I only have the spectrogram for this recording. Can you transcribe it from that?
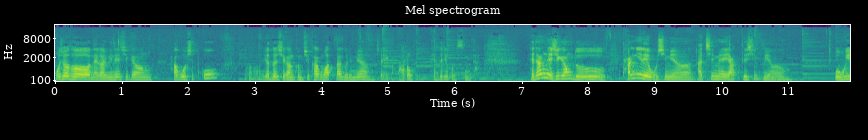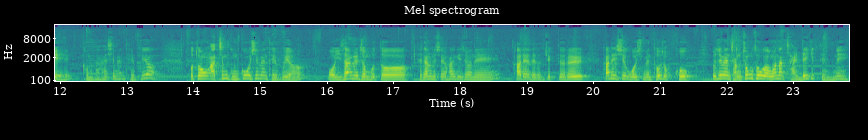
오셔서 내가 위내시경 하고 싶고 어, 8시간 금식하고 왔다 그러면 저희가 바로 해드리고 있습니다. 대장 내시경도 당일에 오시면 아침에 약 드시고요. 오후에 검사하시면 되고요. 보통 아침 굶고 오시면 되고요. 뭐 2, 3일 전부터 대장 내시경 하기 전에 가려야 될 음식들을 가리시고 오시면 더 좋고 요즘엔 장 청소가 워낙 잘 되기 때문에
